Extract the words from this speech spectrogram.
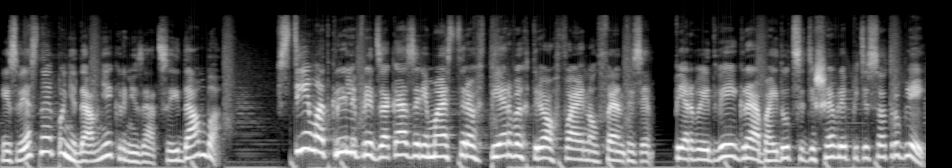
известная по недавней экранизации Дамбо. В Steam открыли предзаказы ремастеров первых трех Final Fantasy. Первые две игры обойдутся дешевле 500 рублей,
